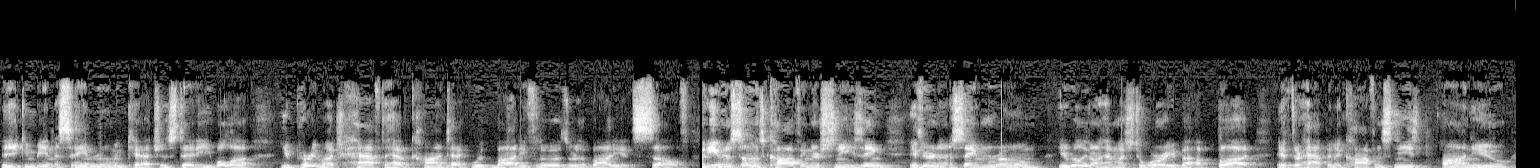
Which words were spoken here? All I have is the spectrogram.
that you can be in the same room and catch. Instead, Ebola, you pretty much have to have contact with body fluids or the body itself. Even if someone's coughing or sneezing, if you're in the same room, you really don't have much to worry about. But if they're happening to cough and sneeze on you,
